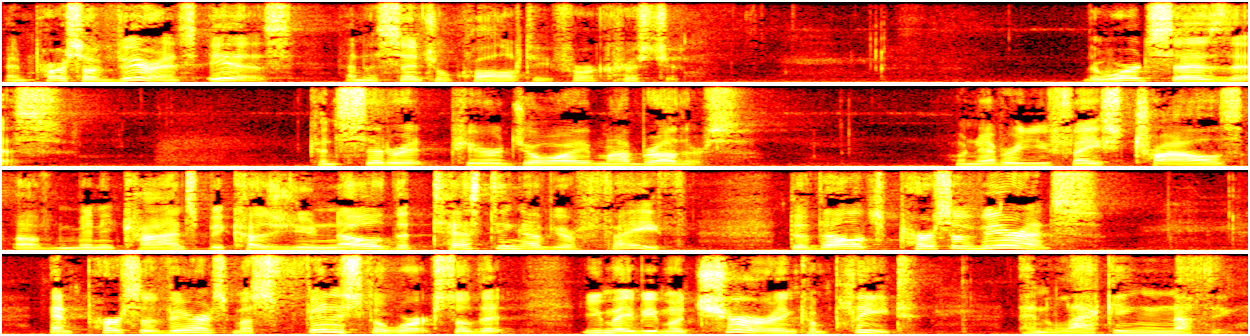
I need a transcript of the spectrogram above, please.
And perseverance is an essential quality for a Christian. The word says this Consider it pure joy, my brothers, whenever you face trials of many kinds, because you know the testing of your faith develops perseverance. And perseverance must finish the work so that you may be mature and complete and lacking nothing.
